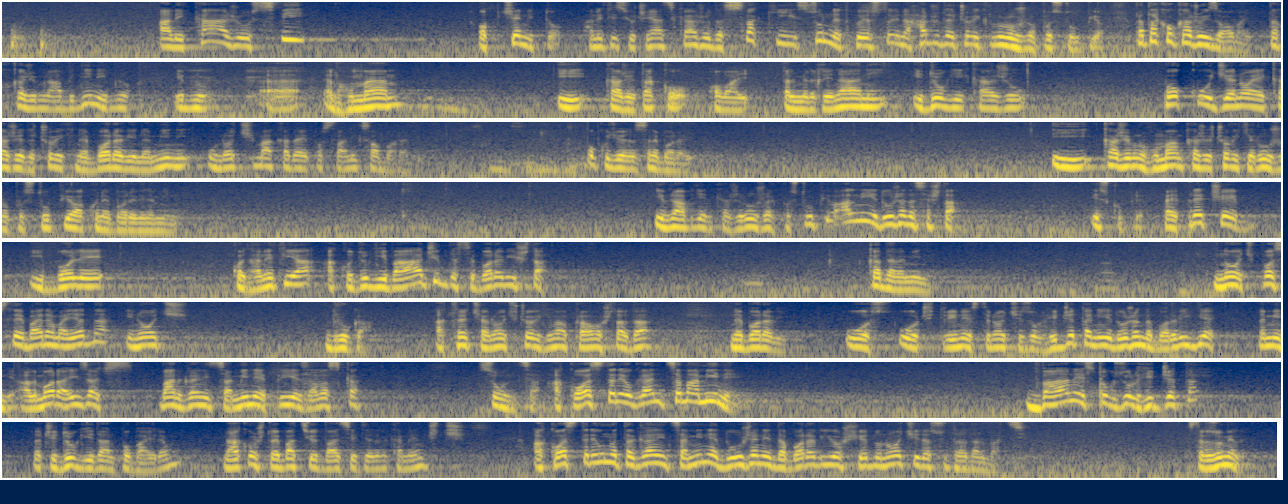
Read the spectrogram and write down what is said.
Ali kažu svi, općenito, hanefijski učenjaci kažu da svaki sunnet koji stoji na hađu da je čovjek ružno postupio. Pa tako kažu i za ovaj. Tako kaže Ibn Abidin, Ibn, Ibn uh, El Humam i kaže tako ovaj El Mirginani i drugi kažu pokuđeno je, kaže da čovjek ne boravi na mini u noćima kada je poslanik sa boravi. Pokuđeno je da se ne boravi. I kaže Ibn Humam, kaže čovjek je ružno postupio ako ne boravi na mini. Ibn Abidin kaže ružno je postupio, ali nije dužan da se šta? Iskuplio. Pa je preče i bolje kod Hanefija, a kod drugi vađib da se boravi šta? Kada na mini? Noć posle Bajrama jedna i noć druga. A treća noć čovjek ima pravo šta da ne boravi u oči 13. noći Zulhidžeta nije dužan da boravi gdje? Na mini. Ali mora izaći van granica mine prije zalaska sunca. Ako ostane u granicama mine 12. Zulhidžeta, znači drugi dan po Bajramu, nakon što je bacio 21 kamenčić, ako ostane unutar granica mine, dužan je da boravi još jednu noć i da sutra dan baci. Jeste razumijeli?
